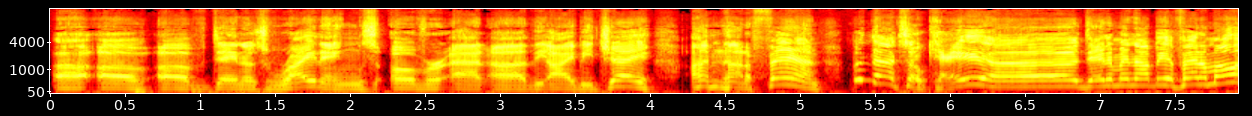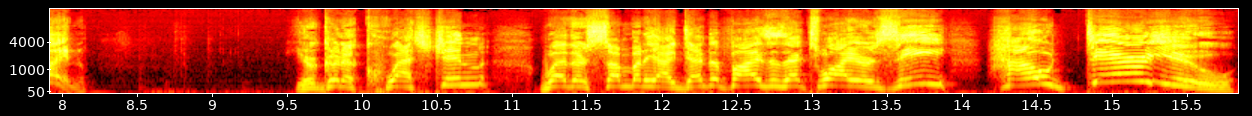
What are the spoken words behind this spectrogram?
uh, of of Dana's writings over at uh, the IBJ. I'm not a fan, but that's okay. Uh, Dana may not be a fan of mine. You're going to question whether somebody identifies as X, Y, or Z? How dare you?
